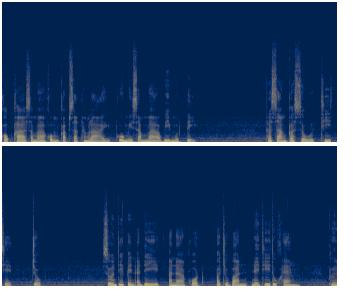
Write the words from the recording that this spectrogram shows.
คบค้าสมาคมกับสัตว์ทั้งหลายผู้มีสัมมาวิมุตติทสังคสูตรที่เจ็ดจบ ส่วนที่เป็นอดีต อนาคต ปัจจุบันในที่ทุกแห่ง พึง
